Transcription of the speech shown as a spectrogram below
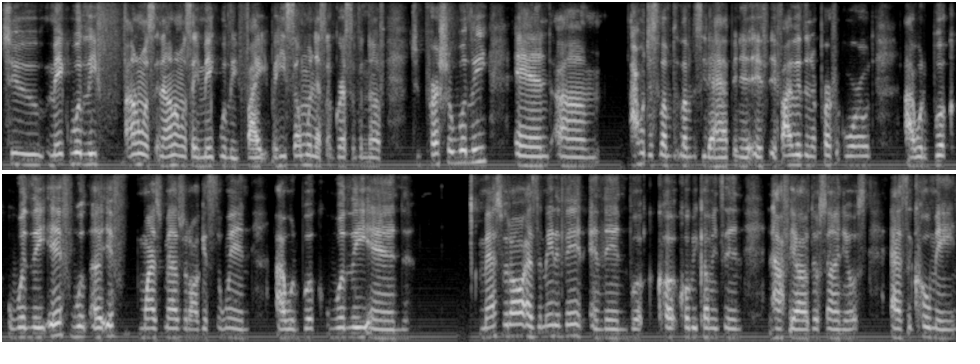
to make Woodley. I don't want to, I don't want to say make Woodley fight, but he's someone that's aggressive enough to pressure Woodley, and um, I would just love to love to see that happen. If if I lived in a perfect world, I would book Woodley. If uh, if Mars Masvidal gets the win, I would book Woodley and Masvidal as the main event, and then book Colby Covington and Rafael dos Anjos as the co-main,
